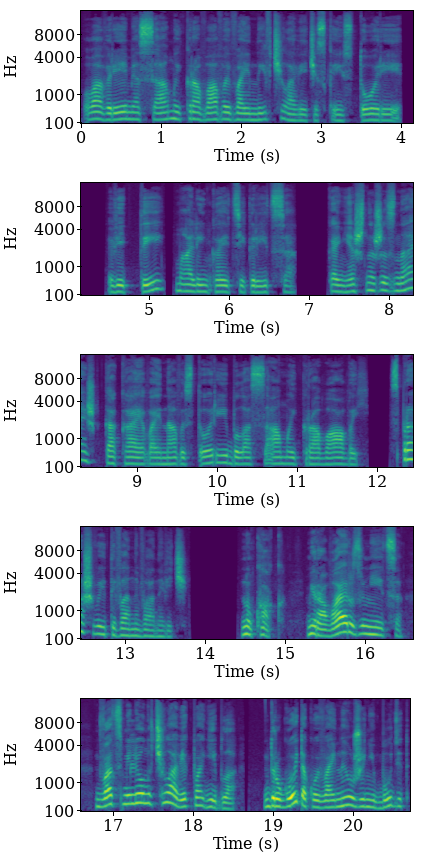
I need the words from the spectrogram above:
Во время самой кровавой войны в человеческой истории. Ведь ты маленькая тигрица конечно же знаешь какая война в истории была самой кровавой спрашивает иван иванович. Ну как? Мировая разумеется. Двадцать миллионов человек погибло. Другой такой войны уже не будет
